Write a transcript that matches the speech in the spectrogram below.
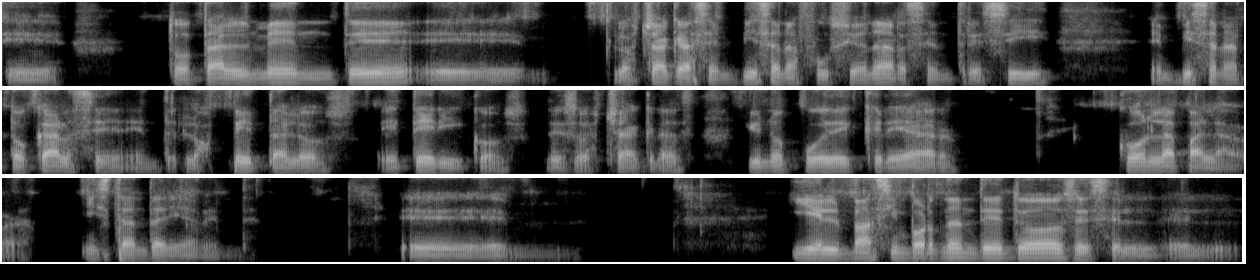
eh, totalmente, los chakras empiezan a fusionarse entre sí, empiezan a tocarse entre los pétalos etéricos de esos chakras y uno puede crear con la palabra, instantáneamente. Eh, Y el más importante de todos es el,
